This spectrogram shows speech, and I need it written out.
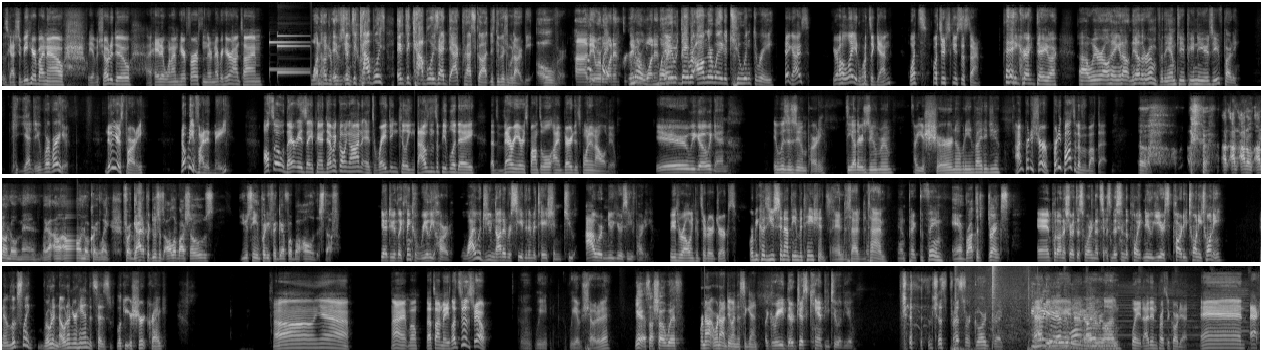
This guy should be here by now. We have a show to do. I hate it when I'm here first and they're never here on time. One hundred If, percent. if the Cowboys, if the Cowboys had Dak Prescott, this division would already be over. Uh, they were way. one and they No were one and way. Three. were- they were on their way to two and three. Hey guys, you're all late once again. What's what's your excuse this time? Hey, Craig, there you are. Uh, we were all hanging out in the other room for the MTP New Year's Eve party. Yeah, dude, where were you? New Year's party. Nobody invited me. Also, there is a pandemic going on. It's raging, killing thousands of people a day. That's very irresponsible. I am very disappointed in all of you. Here we go again. It was a Zoom party. The other Zoom room. Are you sure nobody invited you? I'm pretty sure, pretty positive about that. Ugh. I, I, I don't I don't know, man. Like I, I don't know, Craig. Like for a guy that produces all of our shows, you seem pretty forgetful about all of this stuff. Yeah, dude, like think really hard. Why would you not have received an invitation to our New Year's Eve party? These are all inconsiderate jerks. Or because you sent out the invitations? And decided the time. And picked the theme. And brought the drinks. And put on a shirt this morning that says "Missing the Point New Year's Party 2020." And it looks like wrote a note on your hand that says, "Look at your shirt, Craig." Oh, yeah. All right. Well, that's on me. Let's do the show. Uh, We we have a show today. Yeah, it's our show with We're not. We're not doing this again. Agreed. There just can't be two of you. Just press record, Craig. Happy New Year, everyone. Year, everyone. Wait, I didn't press record yet. And act.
